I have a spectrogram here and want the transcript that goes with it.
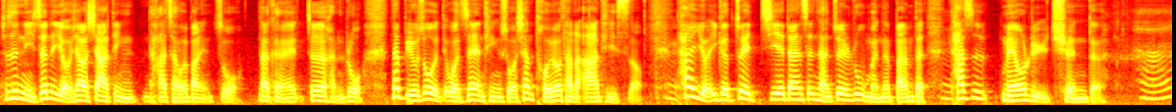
就是你真的有效下定，它才会帮你做，那可能就是很弱。那比如说我我之前听说，像 Toyota 的 Artis 哦，它有一个最接单生产最入门的版本，它是没有铝圈的。啊，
